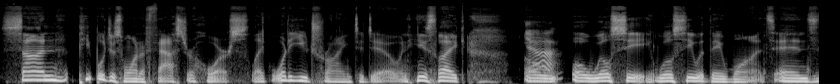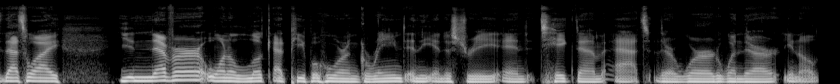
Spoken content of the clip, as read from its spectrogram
Son, people just want a faster horse. Like, what are you trying to do? And he's like, Oh, yeah. oh, we'll see. We'll see what they want. And that's why you never want to look at people who are ingrained in the industry and take them at their word when they're, you know,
